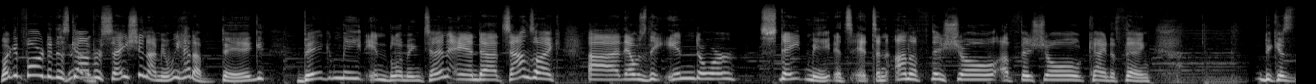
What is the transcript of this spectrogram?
Looking forward to this Good. conversation. I mean, we had a big, big meet in Bloomington, and uh, it sounds like uh, that was the indoor state meet. It's it's an unofficial, official kind of thing because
